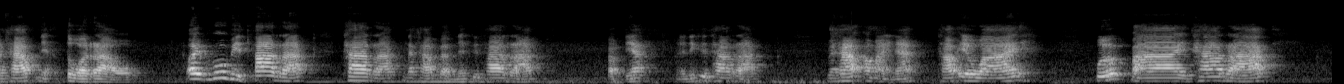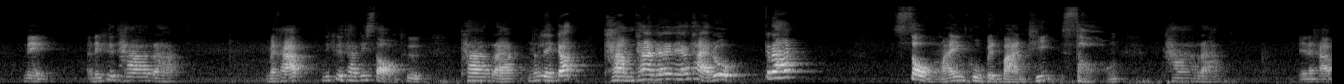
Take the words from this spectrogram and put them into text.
นะครับเนี่ยตัวเรา เอ้ยผู้ผิดท่ารักท่ารักนะครับ แบบนี้คือท่ารัก แบบเนี้ยอันนี้คือท่ารักนะครับ เอาใหม่นะ เท้าเอวไว้ปุ๊บปลายท่ารักนี่อันนี้คือท่ารักนไหมครับ นี่คือท่าที่สองคือท่ารัก นักเรียนก็ทำท่านักเรียถ่ายรูปกรัก ส่งมาให้ครูเป็นบานที่สองท่ารักนี่นะครับ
